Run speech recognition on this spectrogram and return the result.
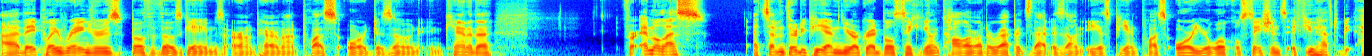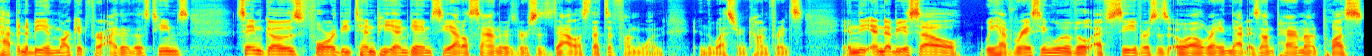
Uh, they play Rangers. Both of those games are on Paramount Plus or DAZN in Canada. For MLS, at 7:30 p.m., New York Red Bulls taking on Colorado Rapids. That is on ESPN Plus or your local stations if you have to be, happen to be in market for either of those teams. Same goes for the 10 p.m. game, Seattle Sounders versus Dallas. That's a fun one in the Western Conference. In the NWSL, we have Racing Louisville FC versus OL Reign. That is on Paramount Plus,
